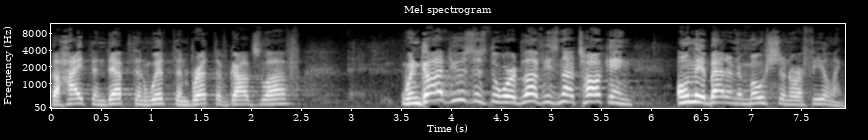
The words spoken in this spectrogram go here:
the height and depth and width and breadth of God's love. When God uses the word love, He's not talking only about an emotion or a feeling.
